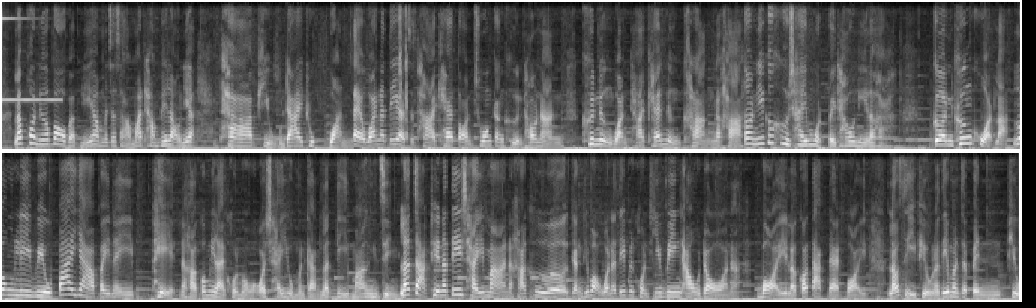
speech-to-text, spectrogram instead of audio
ๆ แล้วพอเนื้อเบาแบบนี้อะมันจะสามารถทำให้เราเนี่ยทาผิวได้ทุกวัน แต่ว่านาตี้อาจจะทาแค่ตอนช่วงกลางคืนเท่านั้น คือ 1 วันทาแค่ 1 ครั้งนะคะ ตอนนี้ก็คือใช้หมดไปเท่านี้แล้วค่ะ เกินครึ่งขวดละ ลงรีวิวป้ายยาไปในเพจนะคะ ก็มีหลายคนมาบอกว่าใช้อยู่เหมือนกัน และดีมากจริงๆ และจากที่นัตตี้ใช้มานะคะ คืออย่างที่บอกว่านัตตี้เป็นคนที่วิ่ง outdoor น่ะบ่อยแล้วก็ตากแดดบ่อย แล้วสีผิวนัตตี้มันจะเป็นผิว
